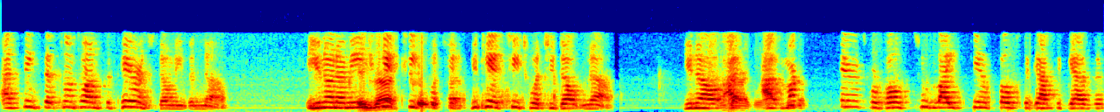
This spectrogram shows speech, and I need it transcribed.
I think that sometimes the parents don't even know. You know what I mean? Exactly. You can't teach what you you can't teach what you don't know. You know, Exactly. I, I my parents were both two light skinned folks that got together.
